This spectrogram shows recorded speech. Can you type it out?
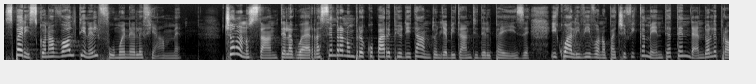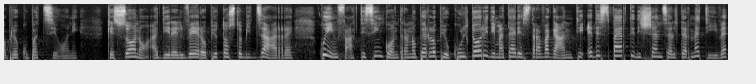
spariscono avvolti nel fumo e nelle fiamme. Ciò nonostante la guerra sembra non preoccupare più di tanto gli abitanti del paese, i quali vivono pacificamente attendendo alle proprie occupazioni che sono, a dire il vero, piuttosto bizzarre. Qui infatti si incontrano per lo più cultori di materie stravaganti ed esperti di scienze alternative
